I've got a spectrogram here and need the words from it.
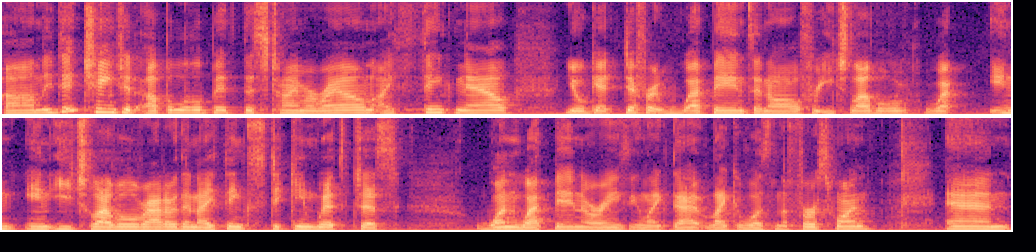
Um, they did change it up a little bit this time around. I think now you'll get different weapons and all for each level in in each level rather than I think sticking with just one weapon or anything like that, like it was in the first one. And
